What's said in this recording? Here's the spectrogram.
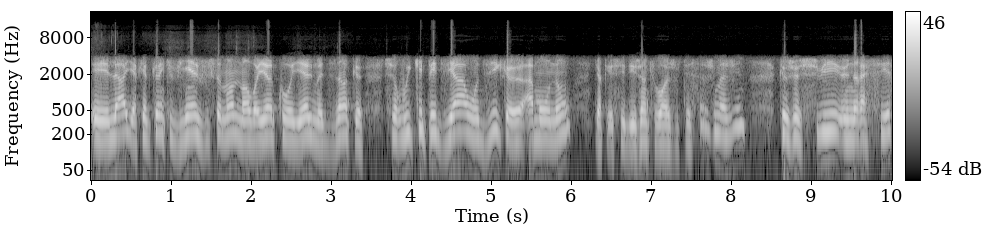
Et là, il y a quelqu'un qui vient justement de m'envoyer un courriel me disant que sur Wikipédia, on dit que à mon nom, il y a que c'est des gens qui vont ajouter ça, j'imagine, que je suis une raciste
